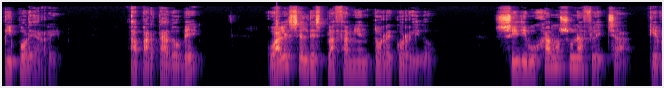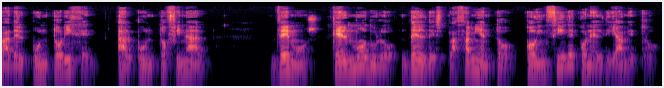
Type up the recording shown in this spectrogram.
pi por r. Apartado B. ¿Cuál es el desplazamiento recorrido? Si dibujamos una flecha que va del punto origen al punto final, vemos que el módulo del desplazamiento coincide con el diámetro,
